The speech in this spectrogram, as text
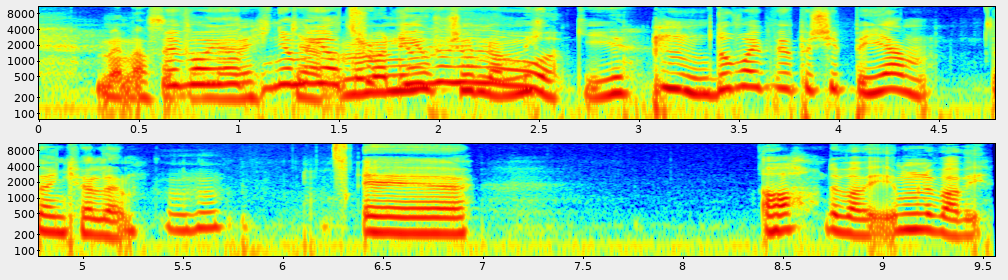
Men alltså Men vad jag- veckan. ja, men jag men tror- man har jo, gjort jo, så himla mycket då var vi på Chippe igen den kvällen. Mhm. Eh, ja, det var vi. Men det var vi.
